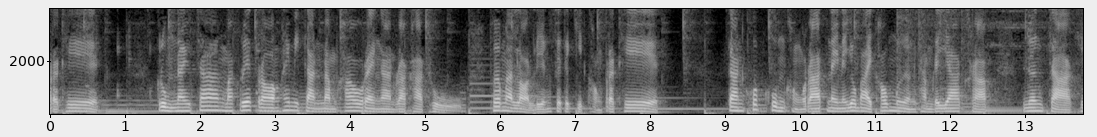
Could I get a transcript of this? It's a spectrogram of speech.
ประเทศ กลุ่มนายจ้างมักเรียกร้องให้มีการนำเข้าแรงงานราคาถูก เพื่อมาหล่อเลี้ยงเศรษฐกิจของประเทศ การควบคุมของรัฐในนโยบายเข้าเมืองทำได้ยากครับ เนื่องจากเห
